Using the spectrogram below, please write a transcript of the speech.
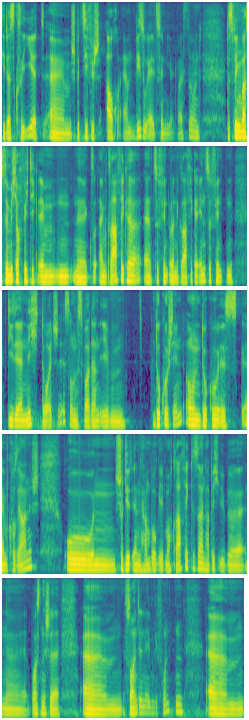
die das kreiert, ähm, spezifisch auch ähm, visuell trainiert, weißt du? Und deswegen war es für mich auch wichtig, ähm, eine, einen Grafiker äh, zu finden oder eine Grafikerin zu finden, die der nicht deutsch ist. Und es war dann eben Dokushin und Doku ist ähm, koreanisch und studiert in Hamburg eben auch Grafikdesign, habe ich über eine bosnische ähm, Freundin eben gefunden ähm,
